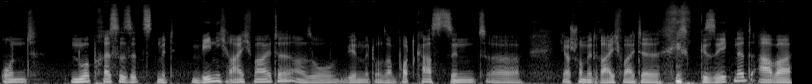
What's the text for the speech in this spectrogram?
und nur Presse sitzt mit wenig Reichweite. Also wir mit unserem Podcast sind äh, ja schon mit Reichweite gesegnet, aber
